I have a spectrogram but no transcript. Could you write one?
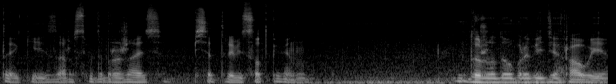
той, який зараз відображається, 53% він дуже добре відіграв і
